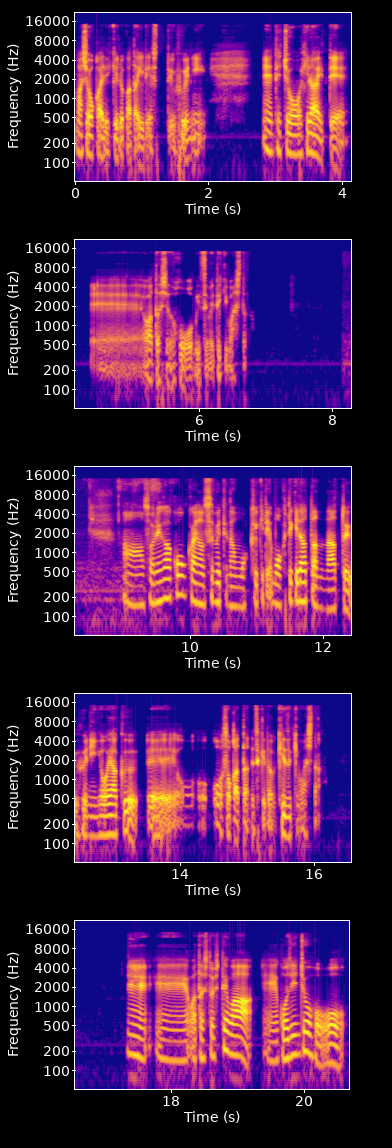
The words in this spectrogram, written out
まあ、紹介できる方いいですっていうふうに、え手帳を開いて、え私の方を見つめてきました。あそれが今回の全ての目的で、目的だったんだなというふうにようやく、え遅かったんですけど気づきました。で、え私としては、え個人情報を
